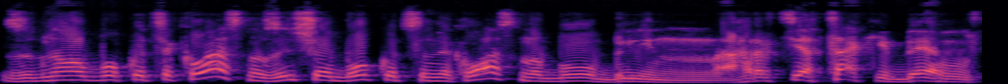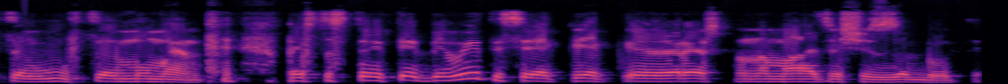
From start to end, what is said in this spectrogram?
з одного боку це класно, з іншого боку, це не класно, бо, блін, гравці атаки іде в цей, в цей момент. Просто стоїти дивитися, як як решта намагається щось забути.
